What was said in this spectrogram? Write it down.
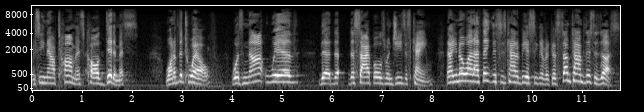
we see now Thomas, called Didymus, one of the twelve, was not with the, the disciples when Jesus came. Now, you know what? I think this is kind of be a significant because sometimes this is us.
